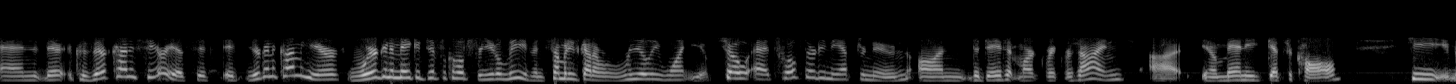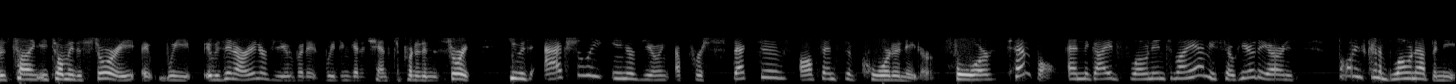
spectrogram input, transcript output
and they're because they're kind of serious. If if you're going to come here, we're going to make it difficult for you to leave, and somebody's got to really want you. So at 12:30 in the afternoon on the day that Mark Richt resigns, uh, you know Manny gets a call. He was telling he told me the story. It, we it was in our interview, but it, we didn't get a chance to put it in the story. He was actually interviewing a prospective offensive coordinator for Temple, and the guy had flown into Miami. So here they are, and his phone is kind of blown up, and he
